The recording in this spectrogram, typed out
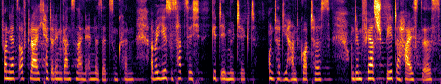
Von jetzt auf gleich hätte er dem Ganzen ein Ende setzen können. Aber Jesus hat sich gedemütigt unter die Hand Gottes. Und im Vers später heißt es,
